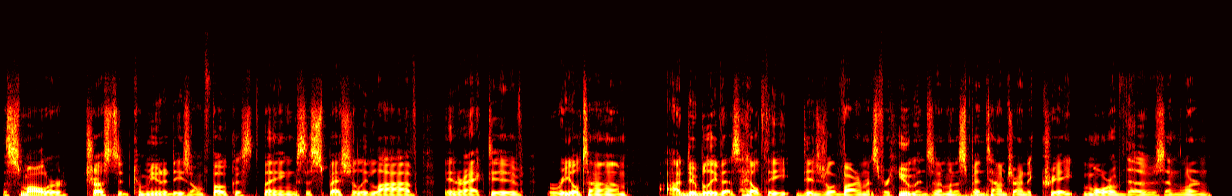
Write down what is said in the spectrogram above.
the smaller trusted communities on focused things, especially live, interactive, real time, I do believe that's healthy digital environments for humans, and I'm going to spend time trying to create more of those and learn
